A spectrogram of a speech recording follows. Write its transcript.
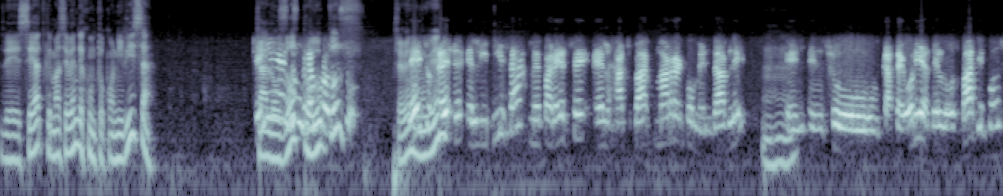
de SEAT que más se vende junto con Ibiza. o sea, los dos productos se venden muy bien. El, el, Ibiza me parece el hatchback más recomendable en, en su categoría de los básicos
